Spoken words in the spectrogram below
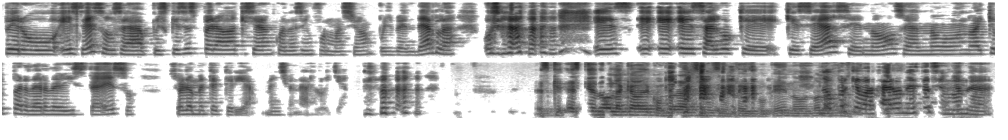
pero es eso, o sea, pues ¿qué se esperaba que hicieran con esa información? Pues venderla, o sea, es, e, e, es algo que, que, se hace, ¿no? O sea, no, no hay que perder de vista eso, solamente quería mencionarlo ya. Es que, es que no la acaba de comprar acciones en Facebook, ¿eh? No, no, no porque bajaron esta semana.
